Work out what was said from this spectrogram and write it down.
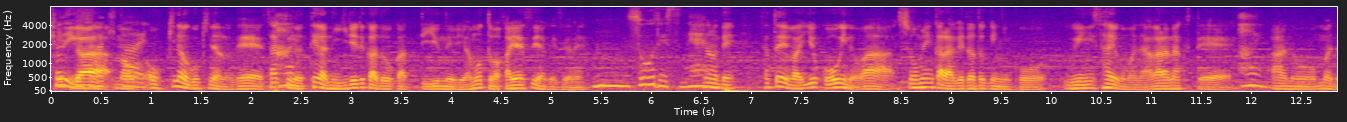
距離がまあ、大きな動きなのでさっきの手が握れるかどうかっていうのよりはもっと分かりやすいわけですよね。うん、そうですね。なので例えばよく多いのは正面から上げた時にこう上に最後まで上がらなくて、はい、あのまあ、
